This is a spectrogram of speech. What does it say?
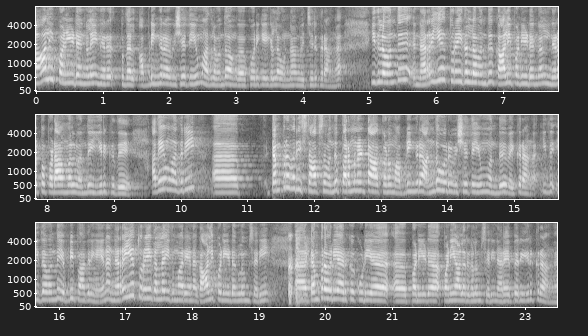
காலி பணியிடங்களை நிரப்புதல் அப்படிங்கிற விஷயத்தையும் அதில் வந்து அவங்க கோரிக்கைகளை ஒன்றா வச்சுருக்கிறாங்க. இதில் வந்து நிறைய துறைகளில் வந்து காலி பணியிடங்கள் நிரப்பப்படாமல் வந்து இருக்குது. அதே மாதிரி டெம்பரவரி ஸ்டாஃப்ஸை வந்து பர்மனெண்ட்டாக ஆக்கணும் அப்படிங்கிற அந்த ஒரு விஷயத்தையும் வந்து வைக்கிறாங்க. இது இதை வந்து எப்படி பார்க்குறீங்க ஏன்னா நிறைய துறைகளில் இது மாதிரியான காலி பணியிடங்களும் சரி டெம்பரவரியாக இருக்கக்கூடிய பணியிட பணியாளர்களும் சரி நிறைய பேர் இருக்கிறாங்க.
